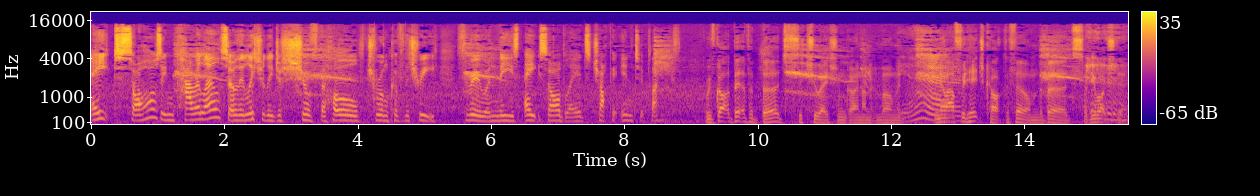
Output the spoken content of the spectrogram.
eight saws in parallel. So they literally just shove the whole trunk of the tree through, and these eight saw blades chop it into planks. We've got a bit of a bird situation going on at the moment. Yeah. You know Alfred Hitchcock, the film, The Birds. Have you watched it?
